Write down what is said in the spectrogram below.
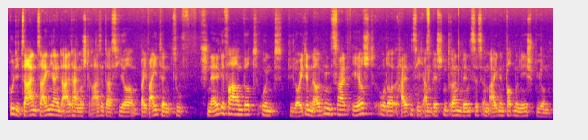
Gut, die Zahlen zeigen ja in der Altheimer Straße, dass hier bei weitem zu schnell gefahren wird und die Leute merken es halt erst oder halten sich am besten dran, wenn sie es im eigenen Portemonnaie spüren.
